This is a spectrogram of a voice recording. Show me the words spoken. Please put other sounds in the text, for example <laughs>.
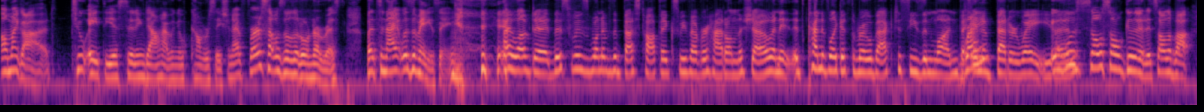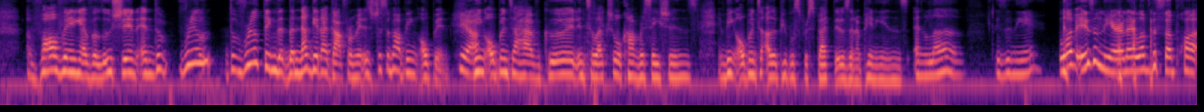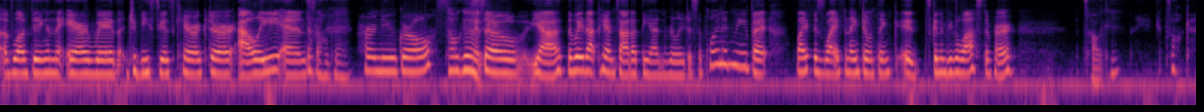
Oh my God. Two atheists sitting down having a conversation. At first, I was a little nervous, but tonight was amazing. <laughs> I loved it. This was one of the best topics we've ever had on the show, and it, it's kind of like a throwback to season one, but in a better way. Even it was so so good. It's all about evolving, evolution, and the real the real thing that the nugget I got from it is just about being open. Yeah. Being open to have good intellectual conversations and being open to other people's perspectives and opinions. And love is in the air. love is in the air, and I love the <laughs> subplot of love being in the air with Javicia's character Ali and So good. her new girl. So good. So yeah, the way that pans out at the end really disappointed me, but life is life, and I don't think it's gonna be the last of her. it's all good. It's all good.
